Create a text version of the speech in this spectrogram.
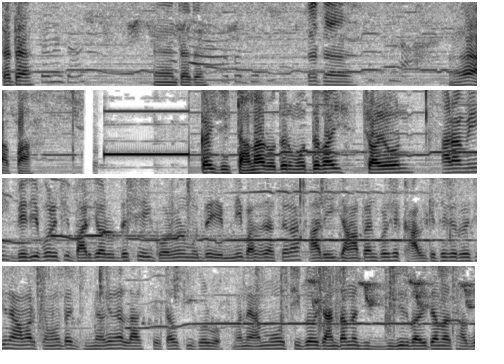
টাটা। হ্যাঁ টাটা। আপাতত। হ্যাঁ, আপা। গাইজ এই টানা রোদের মধ্যে ভাই চয়ন। আর আমি বেরিয়ে পড়েছি বাড়ি যাওয়ার উদ্দেশ্যে এই গরমের মধ্যে এমনি বাসা যাচ্ছে না আর এই জামা প্যান্ট পরেছে কালকে থেকে রয়েছি না আমার কেমনটা ঘৃণা ঘৃণা লাগছে তাও কি করব? মানে আমিও ঠিকভাবে জানতাম না যে দিদির বাড়িতে আমরা থাকব।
